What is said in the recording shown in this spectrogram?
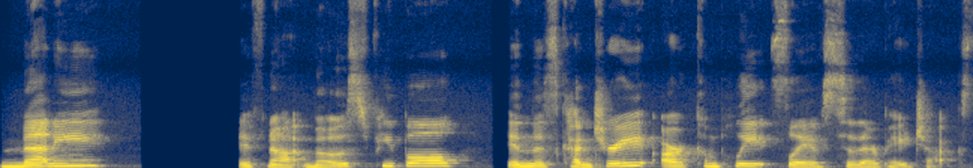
Many, if not most people in this country are complete slaves to their paychecks.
